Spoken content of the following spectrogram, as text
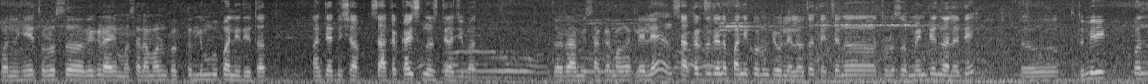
पण हे थोडंसं वेगळं आहे. मसाला मारून फक्त लिंबू पाणी देतात. आणि त्यातनी शा साखर काहीच नसते अजिबात. तर आम्ही साखर मागितलेली आहे. आणि साखरचं त्यानं पाणी करून ठेवलेलं होतं. त्याच्यानं थोडंसं मेंटेन झालं ते. तर तुम्ही पण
